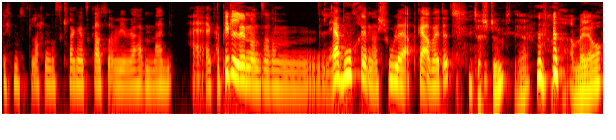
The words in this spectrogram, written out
Ich muss lachen, das klang jetzt gerade so, wie wir haben ein äh, Kapitel in unserem Lehrbuch in der Schule abgearbeitet. Das stimmt, ja. haben wir ja auch,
